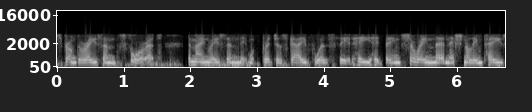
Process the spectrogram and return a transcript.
stronger reasons for it. The main reason that Bridges gave was that he had been suing the national MPs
